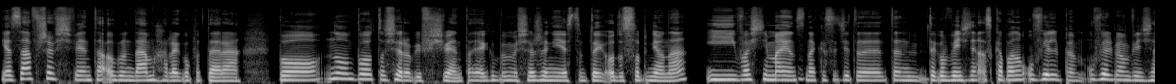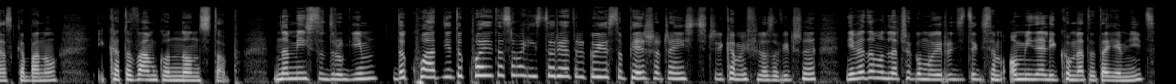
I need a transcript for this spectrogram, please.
ja zawsze w święta oglądałam Harry'ego Pottera, bo, no, bo to się robi w święta, jakby myślę, że nie jestem tutaj odosobniona. I właśnie mając na kasecie te, ten, tego więźnia Azkabanu, uwielbiam, uwielbiam więźnia Azkabanu i katowałam go non-stop. Na miejscu drugim dokładnie, dokładnie ta sama historia, tylko jest to pierwsza część, czyli kamień filozoficzny. Nie wiadomo dlaczego moi rodzice gdzieś tam ominęli Komnatę Tajemnic,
